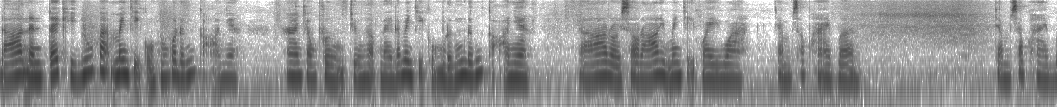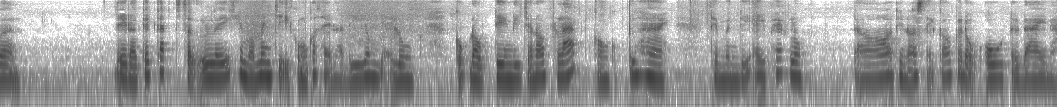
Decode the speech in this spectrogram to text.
Đó, nên tới khi vuốt á, mấy anh chị cũng không có đứng cọ nha. Ha, trong phần, trường hợp này đó, mấy anh chị cũng đứng đứng cọ nha. Đó, rồi sau đó thì mấy anh chị quay qua, chăm sóc hai bên. Chăm sóc hai bên. Đây là cái cách xử lý khi mà mấy anh chị cũng có thể là đi giống vậy luôn. Cục đầu tiên đi cho nó flat, còn cục thứ hai thì mình đi apex luôn. Đó, thì nó sẽ có cái độ u từ đây nè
